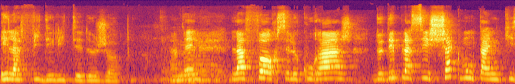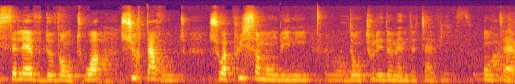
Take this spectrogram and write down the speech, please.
et la fidélité de Job. Amen. La force et le courage de déplacer chaque montagne qui s'élève devant toi sur ta route. Sois puissamment béni dans tous les domaines de ta vie. On t'aime.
